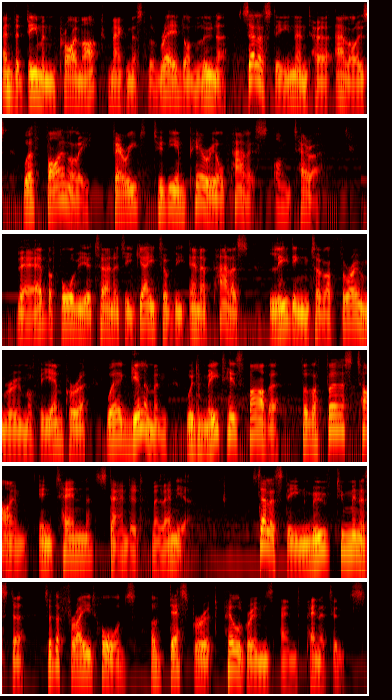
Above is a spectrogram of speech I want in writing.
and the demon Primarch Magnus the Red on Luna, Celestine and her allies were finally ferried to the Imperial Palace on Terra. There, before the Eternity Gate of the Inner Palace, leading to the throne room of the Emperor, where Guilliman would meet his father for the first time in ten standard millennia. Celestine moved to minister to the frayed hordes of desperate pilgrims and penitents,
